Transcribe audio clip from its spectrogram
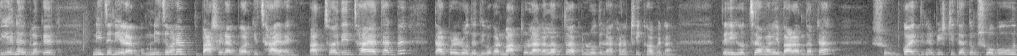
দিয়ে না এগুলাকে নিচে নিয়ে রাখব, নিচে মানে পাশে রাখব আর কি ছায়ায়। পাঁচ, ছয় দিন ছায়ায় থাকবে, তারপরে রোদে দিব, কারণ মাত্র লাগালাম তো, এখন রোদে রাখানো ঠিক হবে না। তো এই হচ্ছে আমার এই বারান্দাটা কয়েকদিনের বৃষ্টিতে একদম সবুজ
